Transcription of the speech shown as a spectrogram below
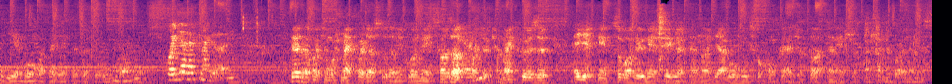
egy ilyen gomba tenyészetet fogunk kapni. Hogy lehet megölni? Például, hogyha most megfagyasztod, amikor mész haza, Igen. vagy hogyha megfőzöd, egyébként szobahőmérsékleten nagyjából 20 fokon kell csak tartani, és akkor semmi baj nem lesz.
